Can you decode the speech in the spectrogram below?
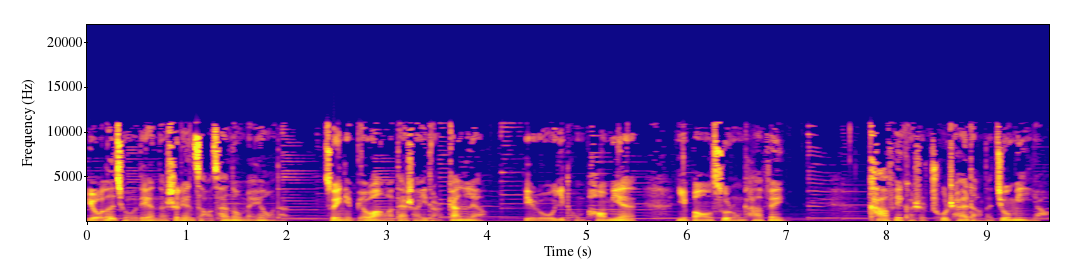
有的酒店呢是连早餐都没有的。所以你别忘了带上一点干粮，比如一桶泡面、一包速溶咖啡。咖啡可是出差党的救命药，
